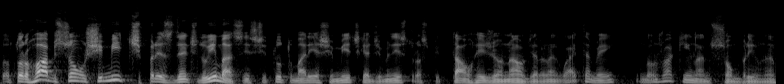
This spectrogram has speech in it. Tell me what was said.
Dr. Robson Schmidt, presidente do IMAS, Instituto Maria Schmidt, que administra o Hospital Regional de Araranguá e também o Dom Joaquim, lá no Sombrio, né?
